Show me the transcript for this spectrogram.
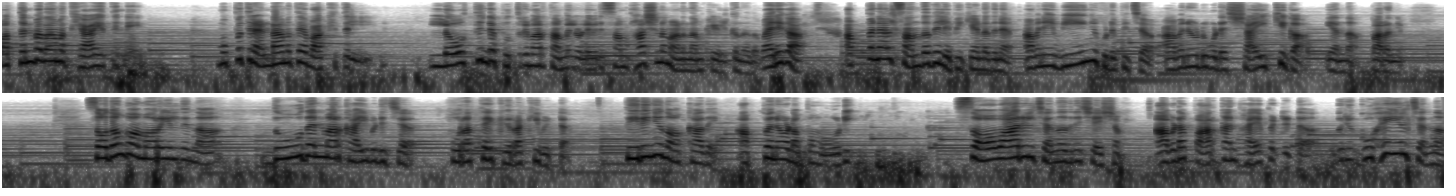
പത്തൊൻപതാം അധ്യായത്തിന്റെ മുപ്പത്തിരണ്ടാമത്തെ വാക്യത്തിൽ ലോത്തിന്റെ പുത്രിമാർ തമ്മിലുള്ള ഒരു സംഭാഷണമാണ് നാം കേൾക്കുന്നത്. വരിക അപ്പനാൽ സന്തതി ലഭിക്കേണ്ടതിന് അവനെ വീഞ്ഞു കുടിപ്പിച്ച് അവനോടുകൂടെ ശയിക്കുക എന്ന് പറഞ്ഞു. സ്വതം കോമോറയിൽ നിന്ന് ദൂതന്മാർ കൈപിടിച്ച് പുറത്തേക്ക് ഇറക്കി വിട്ട് തിരിഞ്ഞു നോക്കാതെ അപ്പനോടൊപ്പം ഓടി. സോവാറിൽ ചെന്നതിന് ശേഷം അവിടെ പാർക്കാൻ ഭയപ്പെട്ടിട്ട് ഒരു ഗുഹയിൽ ചെന്ന്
